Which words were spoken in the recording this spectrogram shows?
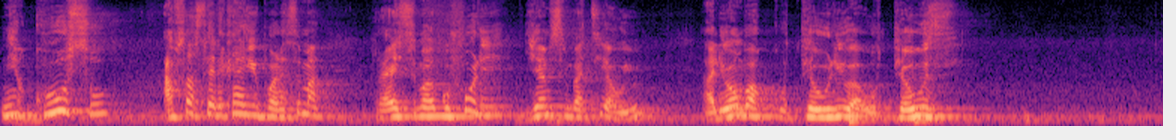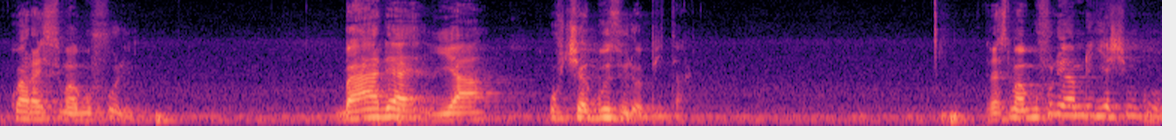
ni kuhusu afisa serikali yupo anasema, Rais Magufuli, James Mbatia huyu aliomba kuteuliwa, uteuzi kwa Rais Magufuli baada ya uchaguzi uliopita. Rais Magufuli amri jeshi mkuu,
